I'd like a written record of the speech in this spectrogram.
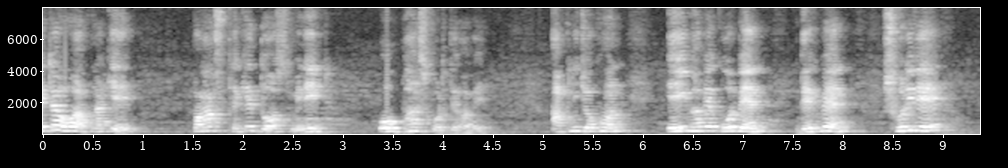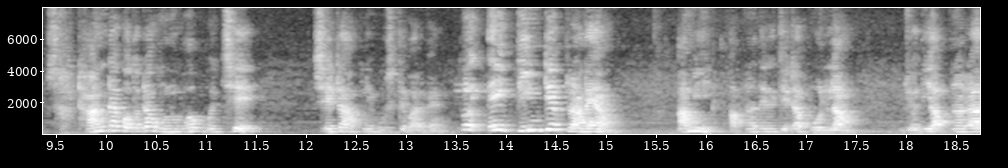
এটাও আপনাকে পাঁচ থেকে দশ মিনিট অভ্যাস করতে হবে। আপনি যখন এইভাবে করবেন, দেখবেন শরীরে ঠান্ডা কতটা অনুভব হচ্ছে সেটা আপনি বুঝতে পারবেন। তো এই তিনটে প্রাণায়াম আমি আপনাদের যেটা বললাম, যদি আপনারা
